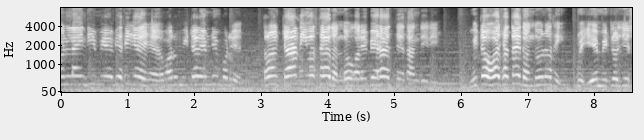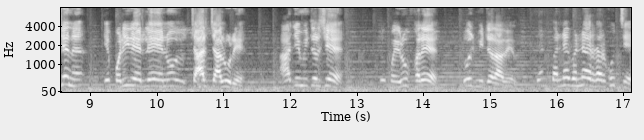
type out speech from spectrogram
ઓનલાઈનથી બેસી જાય છે. અમારું મીટર એમને એમ પડ્યું છે ત્રણ ચાર દિવસ થયા ધંધો કરે બેઠા જ છે શાંતિથી. મીટર હોવા છતાંય ધંધો નથી. એ મીટર જે છે ને એ પડી રહે એટલે એનો ચાર્જ ચાલુ રહે. આ જે મીટર છે તો પૈરું ફરે તો જ મીટર આવે. બેન બંને બંને સરખું જ છે.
